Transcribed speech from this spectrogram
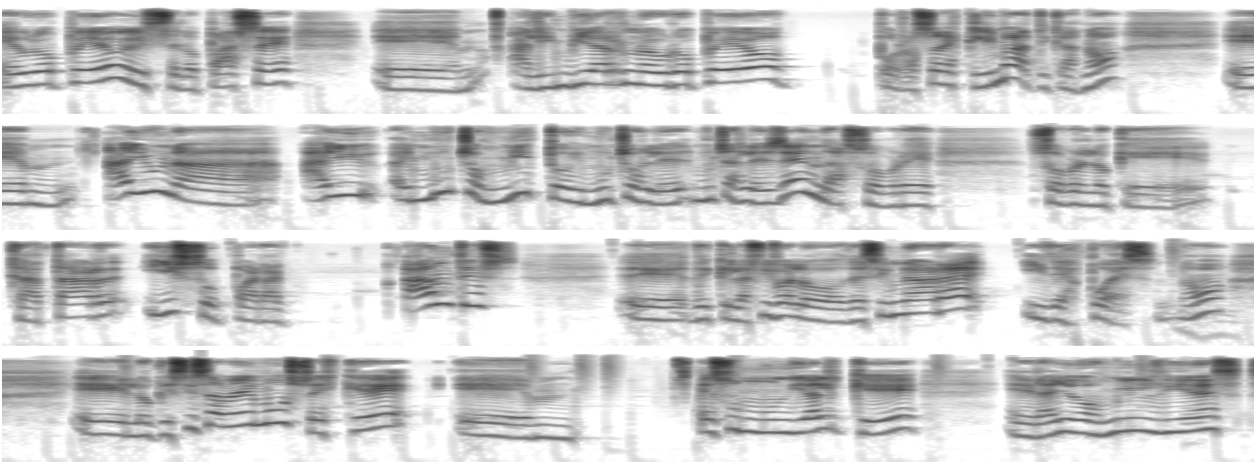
europeo y se lo pase eh, al invierno europeo por razones climáticas, ¿no? Eh, hay una, hay, hay muchos mitos y muchos, muchas leyendas sobre, sobre lo que Qatar hizo para antes eh, de que la FIFA lo designara y después, ¿no? Eh, lo que sí sabemos es que eh, es un mundial que en el año 2010,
